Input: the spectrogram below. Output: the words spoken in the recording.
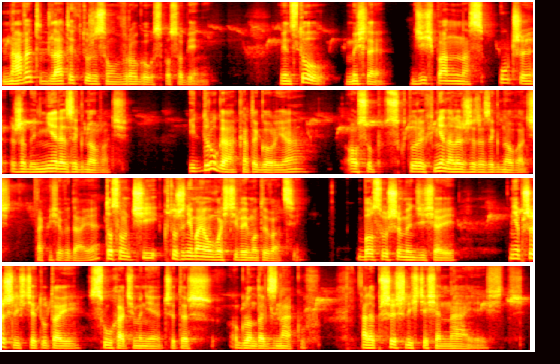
nawet dla tych, którzy są wrogo usposobieni. Więc tu myślę, dziś Pan nas uczy, żeby nie rezygnować. I druga kategoria osób, z których nie należy rezygnować, tak mi się wydaje, to są ci, którzy nie mają właściwej motywacji. Bo słyszymy dzisiaj, nie przyszliście tutaj słuchać mnie, czy też oglądać znaków, ale przyszliście się najeść.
